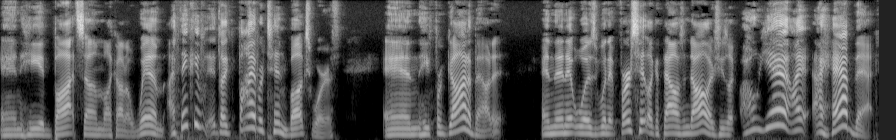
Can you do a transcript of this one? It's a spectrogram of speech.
and he had bought some like on a whim. I think it, it like five or ten bucks worth, and he forgot about it. And then it was when it first hit like a thousand dollars. He's like, "Oh yeah, I I have that,"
